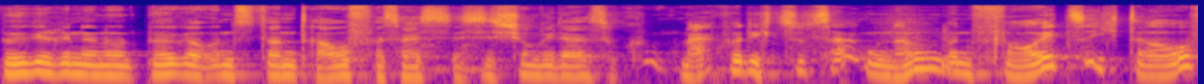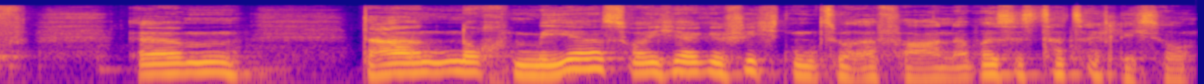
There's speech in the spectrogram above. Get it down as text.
Bürgerinnen und Bürger uns dann drauf. Das heißt, es ist schon wieder so merkwürdig zu sagen. Ne? Man freut sich drauf, ähm, da noch mehr solcher Geschichten zu erfahren. Aber es ist tatsächlich so.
